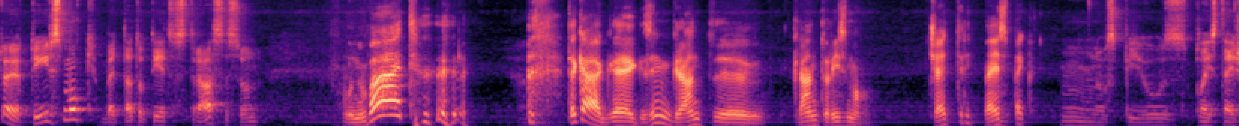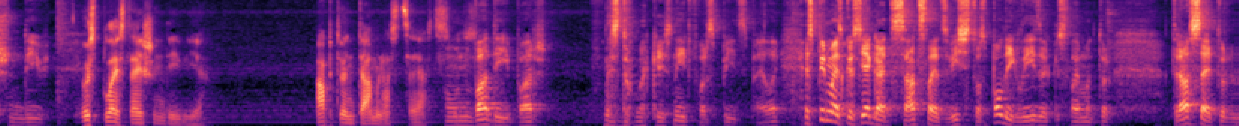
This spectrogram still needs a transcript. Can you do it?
tā ir tīri smuki, bet tad tu tiec uz trases un Un what? tā kā, zinām, Grand, eh, Grand Turismo 4 VSPEC mm, uz, uz Playstation 2. uz Playstation 2. Jā. Aptuveni tā man asociējās. Un vadība ar. Es domāju, ka es Need for Speed spēlēju. Es pirmais, ko es iegāju, tas atslēdz visus tos palīgu līdzekļus, lai man tur trasē tur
